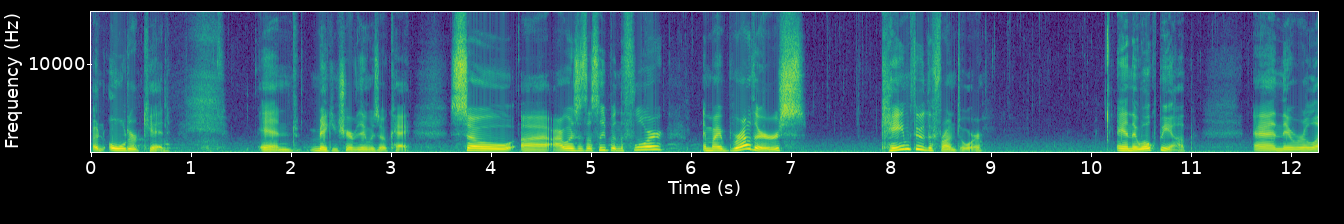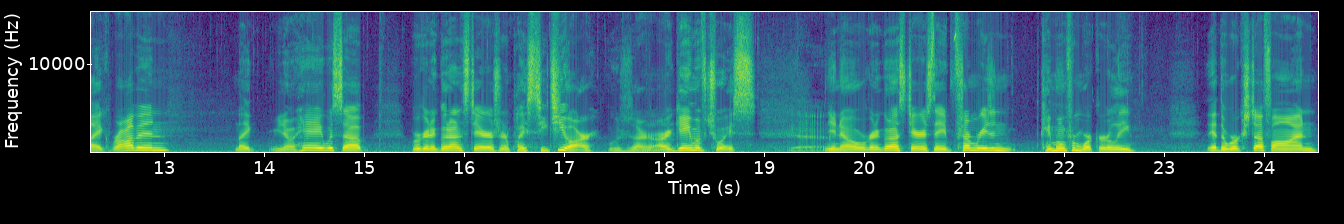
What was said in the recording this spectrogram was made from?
an older kid and making sure everything was okay. So uh, I was asleep on the floor, and my brothers came through the front door and they woke me up and they were like robin like you know hey what's up? We're gonna go downstairs we're gonna play ctr which is our, our mm. game of choice. Yeah. you know we're gonna go downstairs. They for some reason came home from work early. They had the work stuff on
